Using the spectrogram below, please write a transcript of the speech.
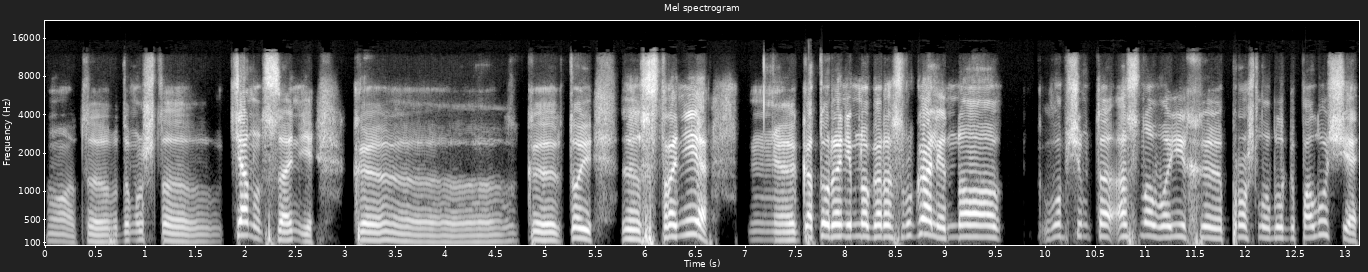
Вот, э, потому что тянутся они к, э, к той стране, Э, которые они много раз ругали, но, в общем-то, основа их прошлого благополучия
